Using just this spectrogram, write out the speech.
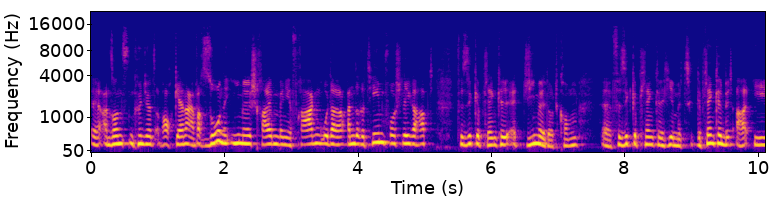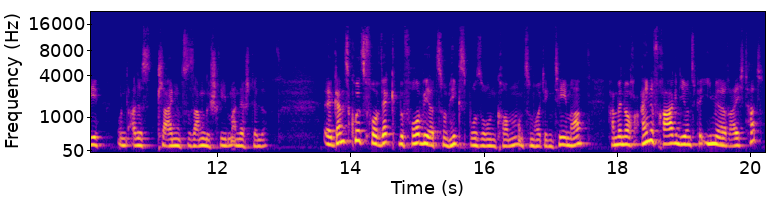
Äh, ansonsten könnt ihr uns aber auch gerne einfach so eine E-Mail schreiben, wenn ihr Fragen oder andere Themenvorschläge habt. Physikgeplänkel at gmail.com. Äh, Physikgeplänkel hier mit Geplänkel mit AE und alles klein und zusammengeschrieben an der Stelle. Äh, ganz kurz vorweg, bevor wir zum Higgs-Boson kommen und zum heutigen Thema, haben wir noch eine Frage, die uns per E-Mail erreicht hat.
